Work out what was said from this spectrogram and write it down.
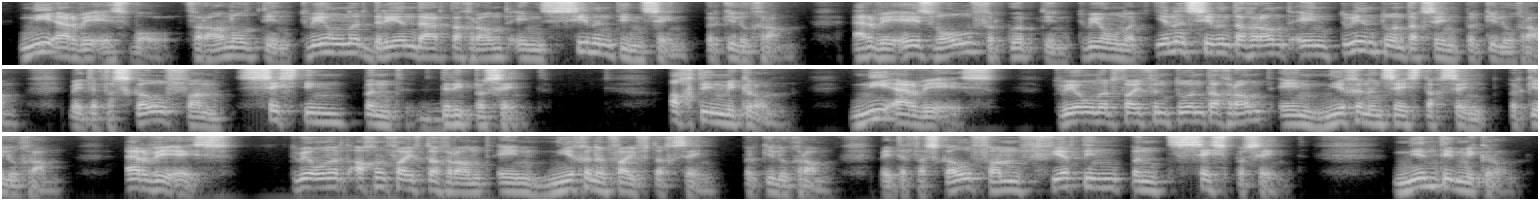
nie RWS wol verhandel teen R233.17 per kilogram. RWS wol verkoop teen R271.22 per kilogram met 'n verskil van 16.3%. 18 mikron. Nie RWS R225.69 per kilogram. RWS R258.59 per kilogram met 'n verskil van 14.6%. 19 mikron.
